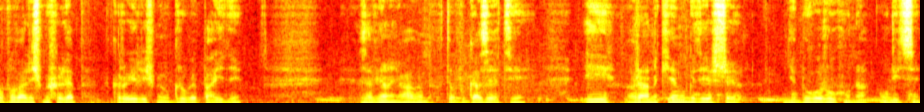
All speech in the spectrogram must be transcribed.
Kupowaliśmy chleb, kroiliśmy w grube pajdy, zawijałem to w gazety i rankiem, gdy jeszcze nie było ruchu na ulicy,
